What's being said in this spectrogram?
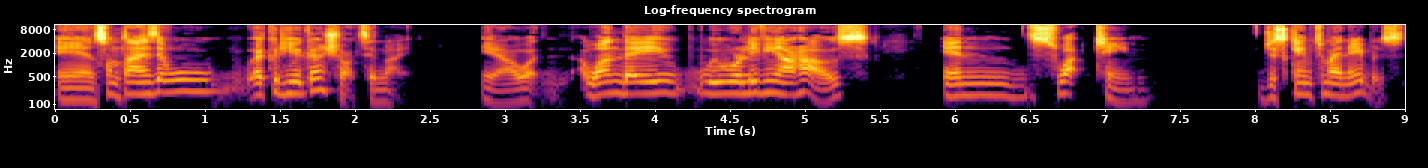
and sometimes there will, I could hear gunshots at night. You know, one- day we were leaving our house, and SWAT team just came to my neighbors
